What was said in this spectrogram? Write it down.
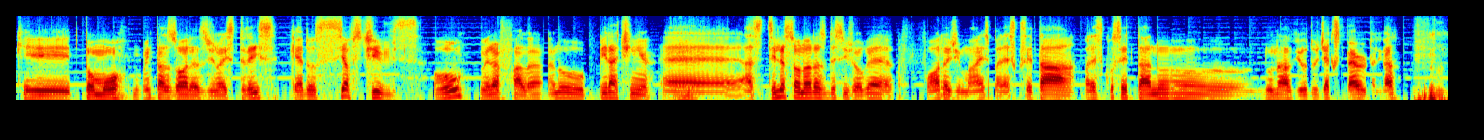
Que tomou muitas horas de nós três, que é do Sea of Thieves. Ou, melhor falando, Piratinha. É, as trilhas sonoras desse jogo é foda demais. Parece que você tá. Parece que você tá no. no navio do Jack Sparrow, tá ligado?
